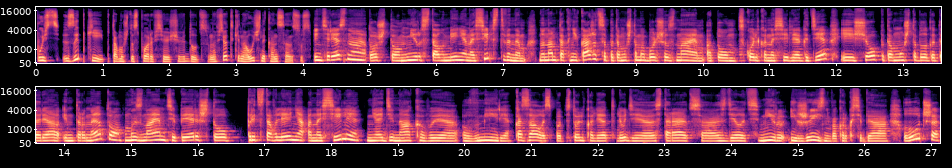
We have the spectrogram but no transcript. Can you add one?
пусть зыбкий, потому что споры все еще ведутся, но все-таки научный консенсус. Интересно то, что мир стал менее насильственным, но нам так не кажется, потому что мы больше знаем о том, сколько насилия где, и еще потому что благодаря интернету мы знаем теперь, что представления о насилии не одинаковые в мире. Казалось бы, столько лет люди стараются сделать мир и жизнь вокруг себя лучше,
